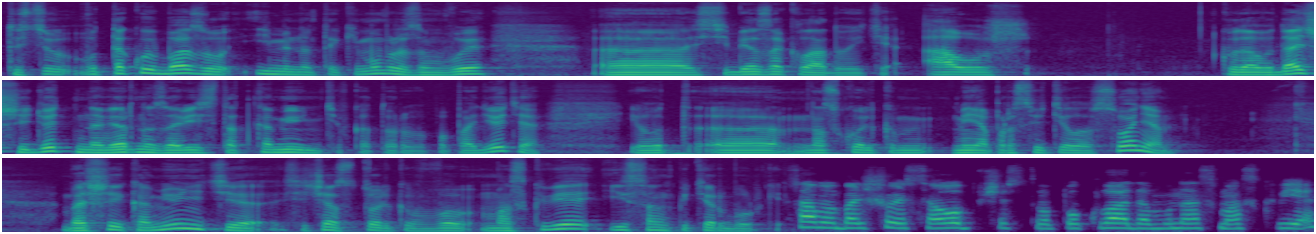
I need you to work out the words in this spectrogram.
То есть вот такую базу именно таким образом вы э, себе закладываете. А уж куда вы дальше идете, наверное, зависит от комьюнити, в который вы попадете. И вот э, насколько меня просветила Соня, большие комьюнити сейчас только в Москве и Санкт-Петербурге. Самое большое сообщество по квадам у нас в Москве.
